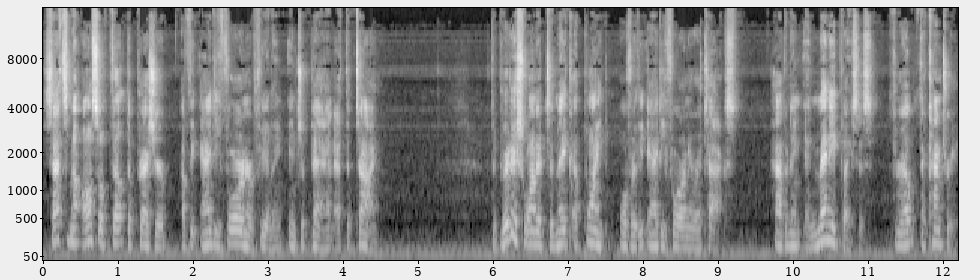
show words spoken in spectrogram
Satsuma also felt the pressure of the anti-foreigner feeling in Japan at the time. The British wanted to make a point over the anti-foreigner attacks, happening in many places throughout the country.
